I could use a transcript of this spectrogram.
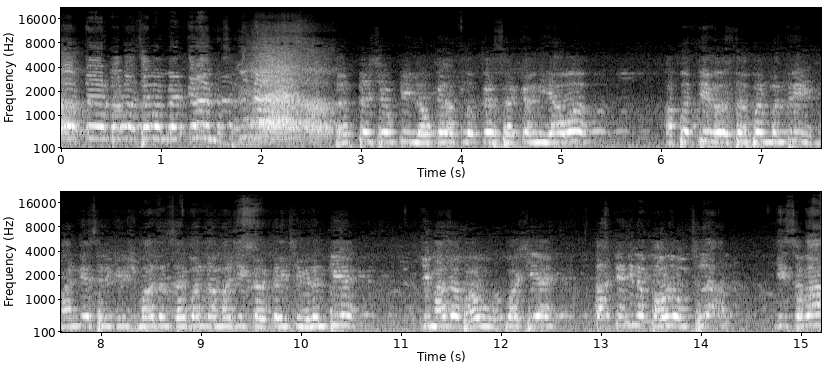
डॉक्टर बाबासाहेब आंबेडकरांचं तर ते शेवटी लवकरात लवकर सरकारने यावं. आपत्ती व्यवस्थापन मंत्री मान्य श्री गिरीश महाजन साहेबांना माझी कळकळीची विनंती आहे की माझा भाऊ उपाशी आहे. तातडीनं पावलं उचला. ही सभा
